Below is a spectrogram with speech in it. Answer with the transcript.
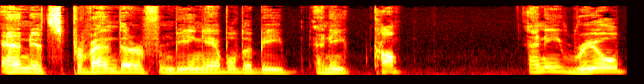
And it's prevented them from being able to be any comp- any real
